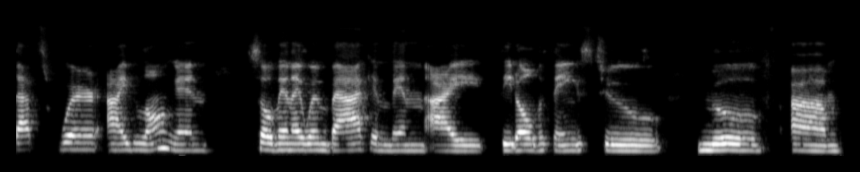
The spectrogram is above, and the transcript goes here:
that's where I belong, and so then I went back, and then I did all the things to move, um,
